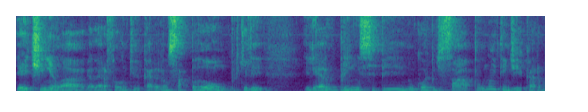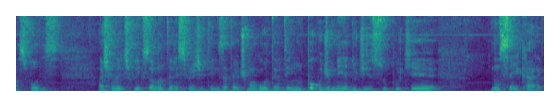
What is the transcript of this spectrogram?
e aí tinha lá a galera falando que o cara era um sapão, porque ele, ele era um príncipe no corpo de sapo. Eu não entendi, cara, mas foda-se. Acho que a Netflix vai manter Stranger Things até a última gota. Eu tenho um pouco de medo disso, porque. Não sei, cara.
